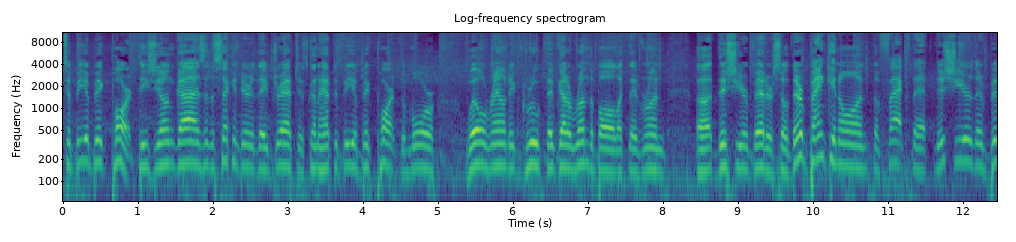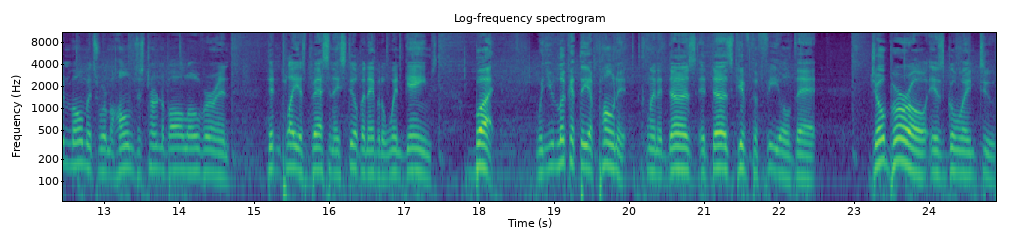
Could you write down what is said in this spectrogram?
to be a big part. These young guys in the secondary they've drafted is going to have to be a big part. The more well-rounded group, they've got to run the ball like they've run uh, this year better. So they're banking on the fact that this year there have been moments where Mahomes has turned the ball over and didn't play his best, and they've still been able to win games. But when you look at the opponent, Clint, it does it does give the feel that Joe Burrow is going to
